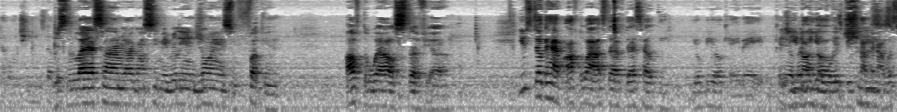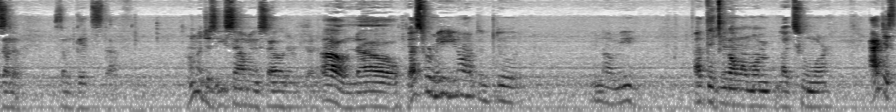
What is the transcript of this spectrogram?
double cheese, double. This is the last time y'all gonna see me really enjoying some fucking off the wall stuff, y'all. You still can have off the wild stuff that's healthy. You'll be okay, babe. Because Yeah, you know you'll always be coming out with some stuff. some good stuff. I'm gonna just eat salmon and salad every day. Oh no. That's for me. You don't have to do it. You know me. I think you're gonna want more, like two more. I just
